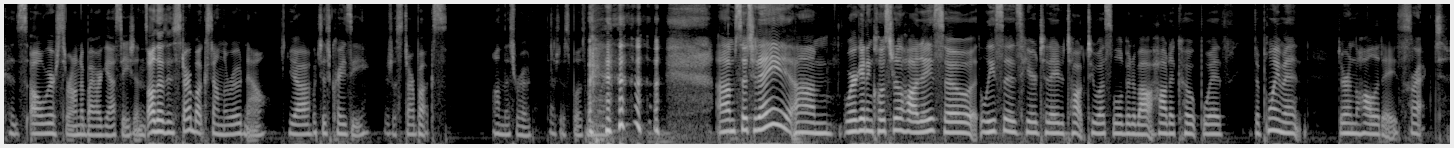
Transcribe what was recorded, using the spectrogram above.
because all we're surrounded by our gas stations. Although there's Starbucks down the road now. Yeah, which is crazy. There's a Starbucks on this road. That just blows my mind. um, so today um, we're getting closer to the holidays. So Lisa is here today to talk to us a little bit about how to cope with deployment during the holidays. Correct.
